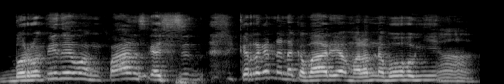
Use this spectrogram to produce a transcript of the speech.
baru waktu itu emang panas kasih karena kan anak kabar ya malam na bohongi. Ah,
